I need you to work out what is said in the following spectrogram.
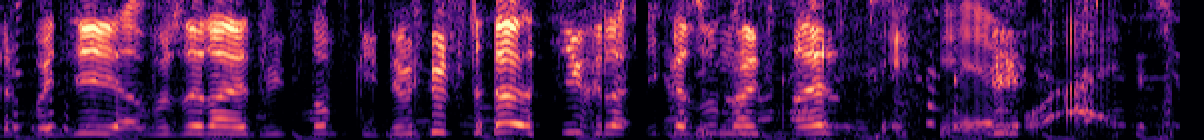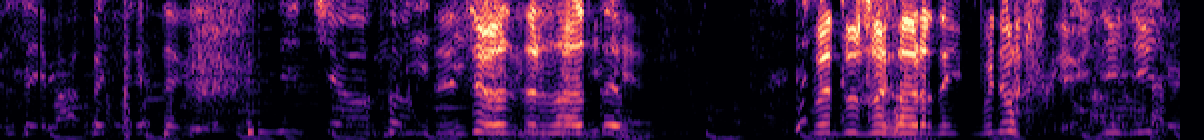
РПД, я вижираю дві стопки дивлюсь на тігра і кажу найс АЕС. Ебай. Чим займаємось рядові? Нічого. Нічого, сержанте, ви дуже гарний. Будь ласка, відійдіть.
